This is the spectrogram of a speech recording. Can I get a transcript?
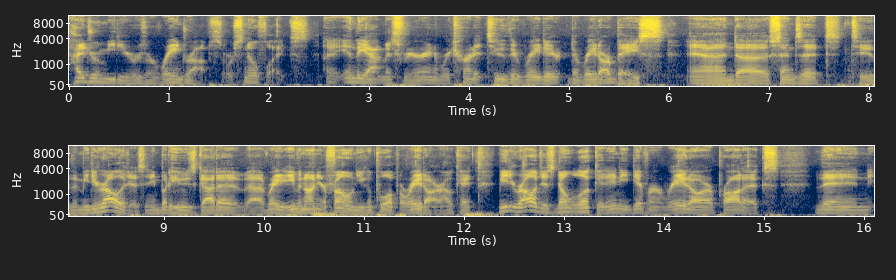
hydrometeors or raindrops or snowflakes uh, in the atmosphere and return it to the radar the radar base and uh, sends it to the meteorologist. Anybody who's got a radar, even on your phone, you can pull up a radar. Okay, meteorologists don't look at any different radar products than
